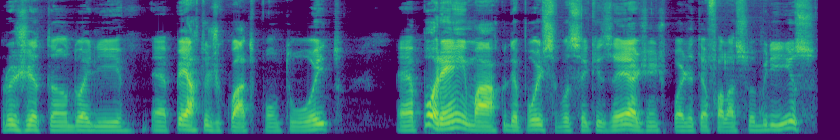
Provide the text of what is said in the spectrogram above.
projetando ali é, perto de 4,8. É, porém, Marco, depois, se você quiser, a gente pode até falar sobre isso.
